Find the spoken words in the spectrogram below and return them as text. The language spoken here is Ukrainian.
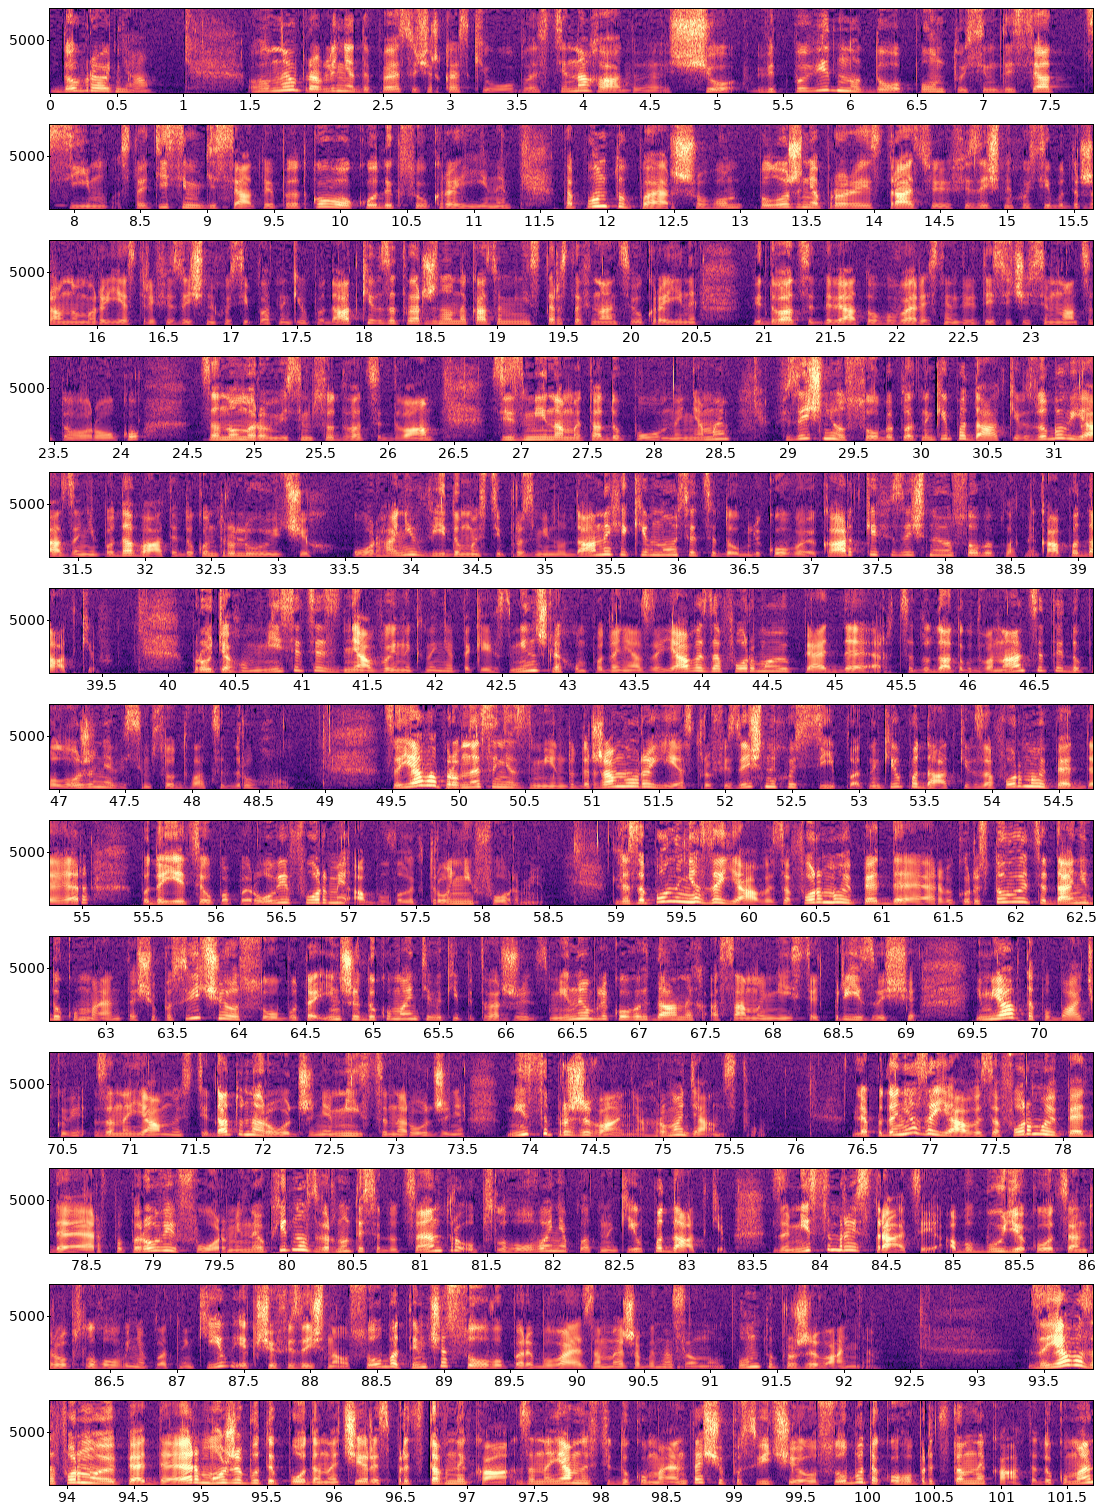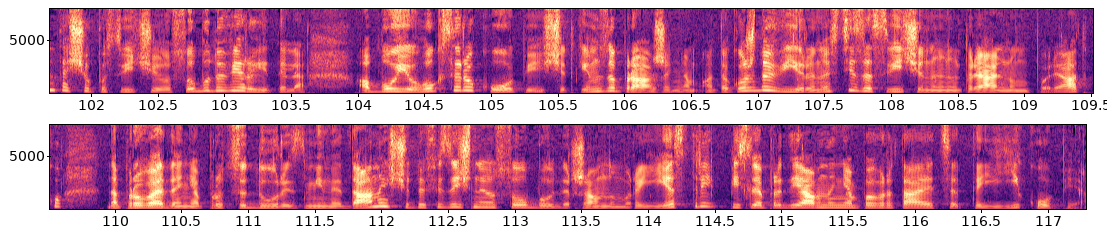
Доброго дня. Головне управління ДПС у Черкаській області нагадує, що відповідно до пункту 77 статті 70 Податкового кодексу України та пункту 1 положення про реєстрацію фізичних осіб у Державному реєстрі фізичних осіб платників податків, затвердженого наказом Міністерства фінансів України від 29 вересня 2017 року за номером 822 зі змінами та доповненнями, фізичні особи, платники податків зобов'язані подавати до контролюючих органів відомості про зміну даних, які вносяться до облікової картки фізичної особи платника податків. Протягом місяця з дня виникнення таких змін шляхом подання заяви за формою 5ДР. Це додаток 12 до положення 822. Заява про внесення змін до Державного реєстру фізичних осіб, платників податків за формою 5ДР подається у паперовій формі або в електронній формі. Для заповнення заяви за формою 5ДР використовуються дані документа, що посвідчує особу та інших документів, які підтверджують зміни облікових даних, а саме містять прізвище, ім'я та по батькові за наявності, дату народження, місце народження, місце проживання, громадянство. Для подання заяви за формою 5ДР в паперовій формі необхідно звернутися до Центру обслуговування платників податків за місцем реєстрації або будь-якого центру обслуговування платників, якщо фізична особа тимчасово перебуває за межами населеного пункту проживання. Заява за формою 5ДР може бути подана через представника за наявності документа, що посвідчує особу такого представника, та документа, що посвідчує особу довірителя, або його ксерокопії з чітким зображенням, а також довіреності, засвідченої нотаріальному порядку на проведення процедури зміни даних щодо фізичної особи у державному реєстрі після пред'явлення повертається та її копія.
